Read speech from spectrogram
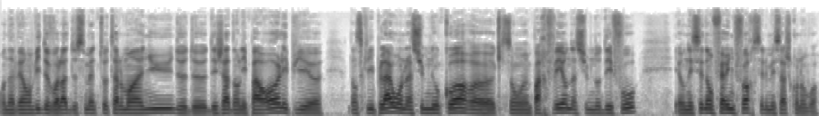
on avait envie de voilà de se mettre totalement à nu, de, de- déjà dans les paroles et puis euh, dans ce clip là où on assume nos corps euh, qui sont imparfaits, on assume nos défauts et on essaie d'en faire une force, c'est le message qu'on envoie.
